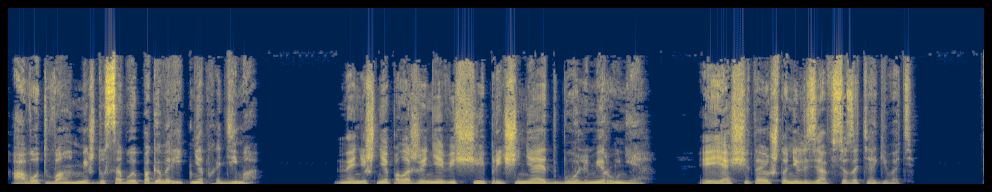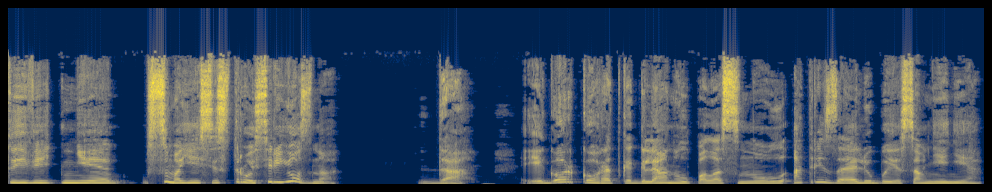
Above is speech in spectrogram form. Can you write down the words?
А вот вам между собой поговорить необходимо. Нынешнее положение вещей причиняет боль Мируне. И я считаю, что нельзя все затягивать. Ты ведь не с моей сестрой, серьезно? Да. Егор коротко глянул, полоснул, отрезая любые сомнения.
